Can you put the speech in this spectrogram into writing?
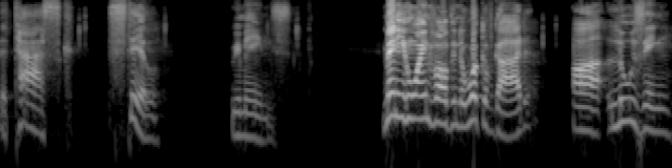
the task still remains. Many who are involved in the work of God are losing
